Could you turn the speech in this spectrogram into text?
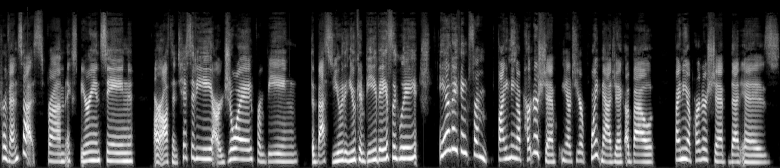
prevents us from experiencing our authenticity, our joy from being the best you that you can be, basically. And I think from finding a partnership, you know, to your point, Magic, about finding a partnership that is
